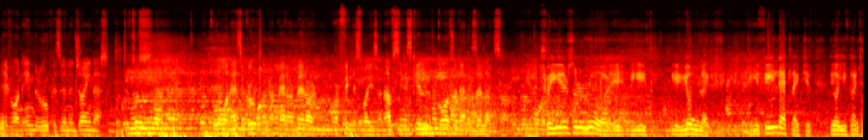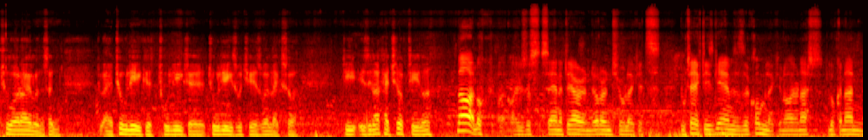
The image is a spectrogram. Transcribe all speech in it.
everyone in the group has been enjoying that and just grown as a group and got better and better, more fitness-wise, and obviously the skill goes with that as well. Like so, Yeah, three years in a row, you, you're young, like, do you feel that, like, you, you know, you've gone to two All-Irelands and uh, two leagues, two leagues, uh, two leagues with you as well, like, so, do you, is it not catching up to you, no? No, look, I was just saying it there and the other interview, like it's you take these games as they come, like you know, you're not looking on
